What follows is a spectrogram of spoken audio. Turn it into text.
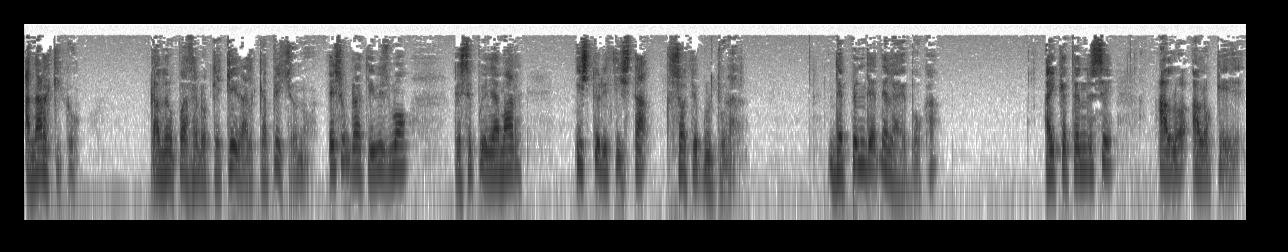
anárquico. Cada uno puede hacer lo que quiera, al capricho, no. Es un relativismo que se puede llamar historicista sociocultural. Depende de la época. Hay que atenderse a lo, a lo que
